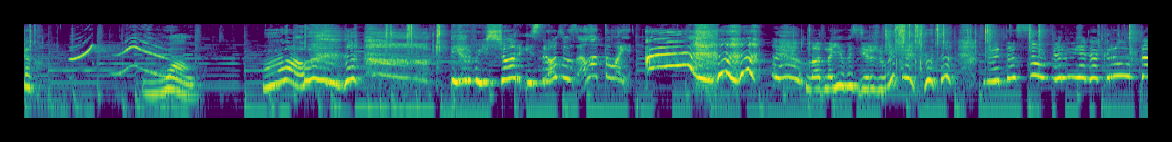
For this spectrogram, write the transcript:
Вау! Вау! Первый шар и сразу золотой. А! Ладно, я воздержусь. Ну это супер, мега круто.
